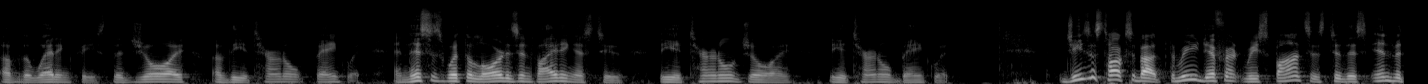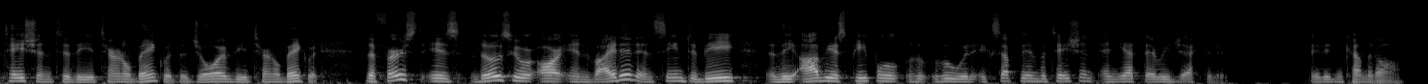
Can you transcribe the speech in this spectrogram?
of the wedding feast, the joy of the eternal banquet. And this is what the Lord is inviting us to the eternal joy, the eternal banquet. Jesus talks about three different responses to this invitation to the eternal banquet, the joy of the eternal banquet. The first is those who are invited and seem to be the obvious people who, who would accept the invitation, and yet they rejected it. They didn't come at all.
